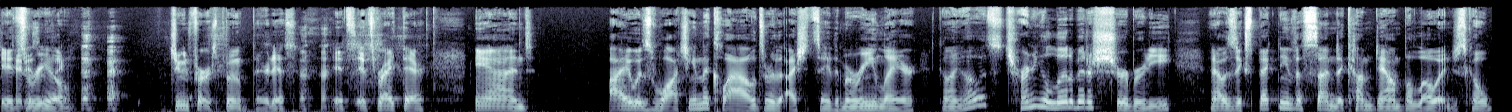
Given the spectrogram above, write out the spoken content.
It's It real. June first, boom, there it is. it's it's right there, and I was watching the clouds, or the, I should say the marine layer, going, oh, it's turning a little bit of sherbety, and I was expecting the sun to come down below it and just go,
